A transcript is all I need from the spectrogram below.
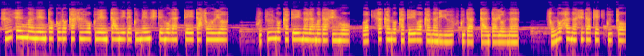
数千万円どころか数億円単位で工面してもらっていたそうよ。普通の家庭ならまだしも、脇坂の家庭はかなり裕福だったんだよな。その話だけ聞くと、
